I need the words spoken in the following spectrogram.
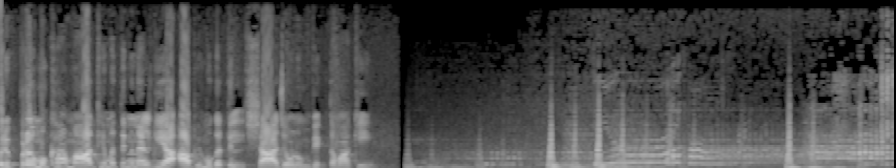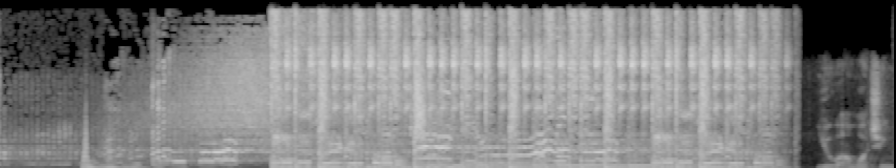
ഒരു പ്രമുഖ മാധ്യമത്തിന് നൽകിയ അഭിമുഖത്തിൽ ഷാജോണും വ്യക്തമാക്കി. You are watching.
